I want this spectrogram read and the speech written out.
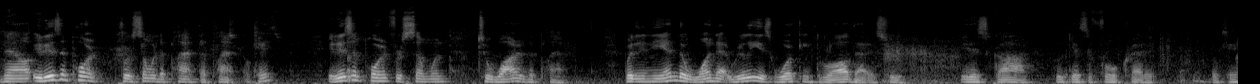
Now, it is important for someone to plant the plant, okay? It is important for someone to water the plant. But in the end, the one that really is working through all that is who? It is God who gets the full credit, okay?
